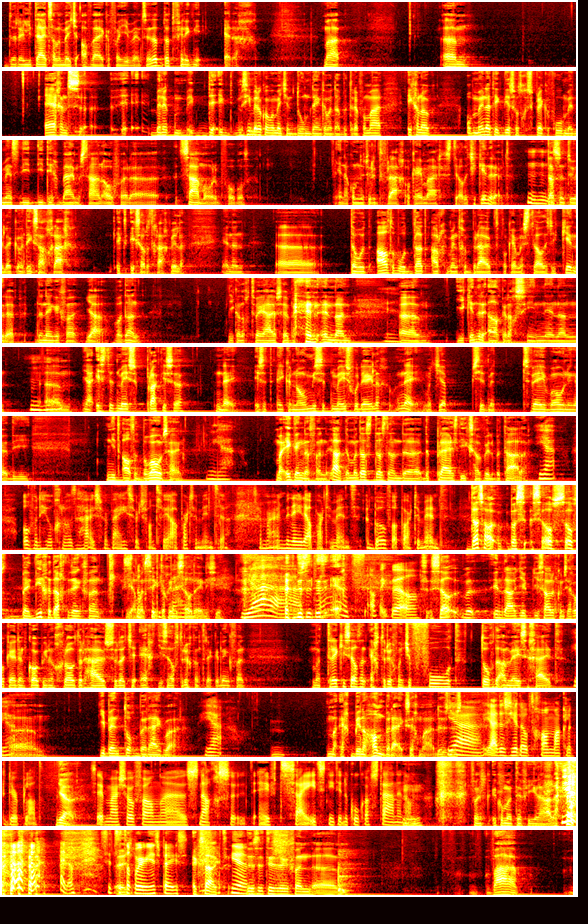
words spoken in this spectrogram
de realiteit zal een beetje afwijken van je wens. En dat, dat vind ik niet erg. Maar ehm, ergens eh, ben ik, ik, de- ik- Misschien ben ik ook een beetje een doemdenker wat dat betreft. Maar ik ga ook... Op het moment dat ik dit soort gesprekken voer met mensen die, die dichtbij me staan over eh, het samenwonen bijvoorbeeld. En dan komt natuurlijk de vraag, oké, maar stel dat je kinderen hebt. Mhm. Dat is natuurlijk, want ik zou graag, ik, ik zou dat graag willen. En dan, eh, dan wordt altijd wordt dat argument gebruikt. van, Oké, maar stel dat je kinderen hebt. Dan denk ik van, ja, wat dan? Je kan toch twee huizen hebben en, en dan Ja. ehm, je kinderen elke dag zien. En dan, Mhm. ehm, ja, is het het meest praktische? Nee. Is het economisch het meest voordelig? Nee, want je, hebt, zit met twee woningen die niet altijd bewoond zijn. ja. Maar ik denk dat van, ja, maar dat is, dat is dan de, de prijs die ik zou willen betalen. Ja, of een heel groot huis waarbij je een soort van twee appartementen, zeg maar een benedenappartement, een bovenappartement. Dat zou, z- zelfs, zelfs bij die gedachte denk ik van, ja, maar dat zit toch in dezelfde energie. Ja, Dus het is echt- Dat snap ik wel. Zelf, inderdaad, je, je zou dan kunnen zeggen, oké, dan koop je een groter huis, zodat je echt jezelf terug kan trekken. Ik denk van, maar trek jezelf dan echt terug, want je voelt toch de aanwezigheid. Ja. Ehm, je bent toch bereikbaar. Ja. Maar echt binnen handbereik, zeg maar. Dus, dus ja, ja, dus je loopt gewoon makkelijk de deur plat. ja. Zeg maar zo van, eh, s s'nachts heeft zij iets niet in de koelkast staan en dan, mhm. Van, ik, kom het even hier halen. ja. en dan zit ze toch weer in je space. Exact. Ja. Dus het is van, ehm, waar,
